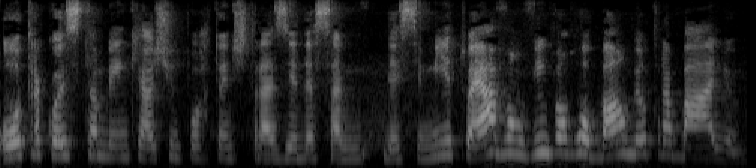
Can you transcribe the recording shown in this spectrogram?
Outra coisa também que eu acho importante trazer dessa, desse mito é: ah, vão vir, vão roubar o meu trabalho.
